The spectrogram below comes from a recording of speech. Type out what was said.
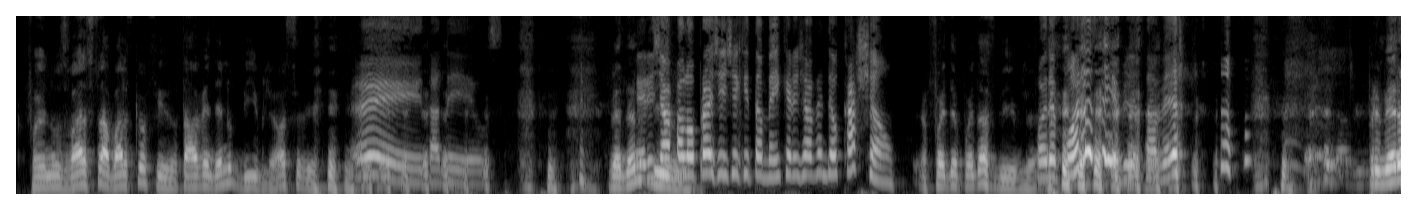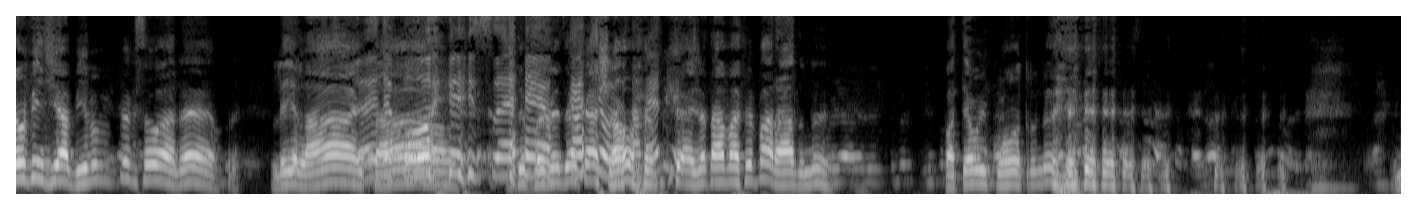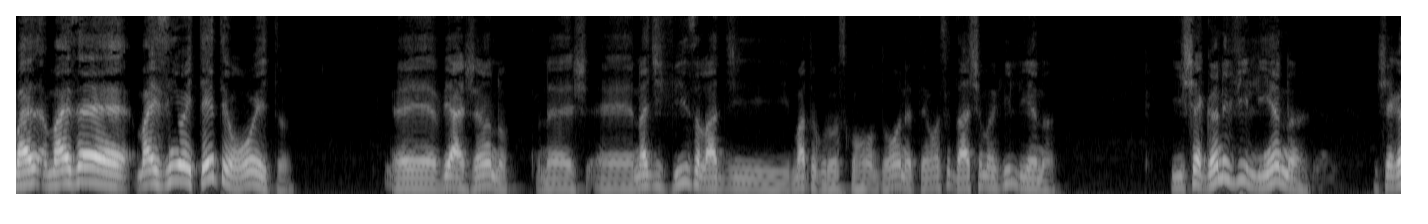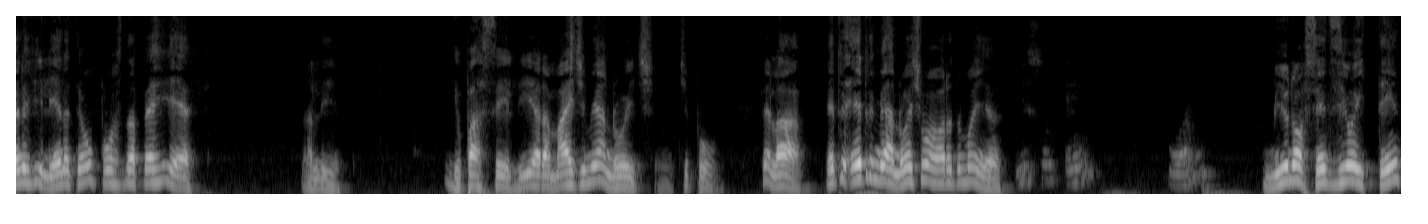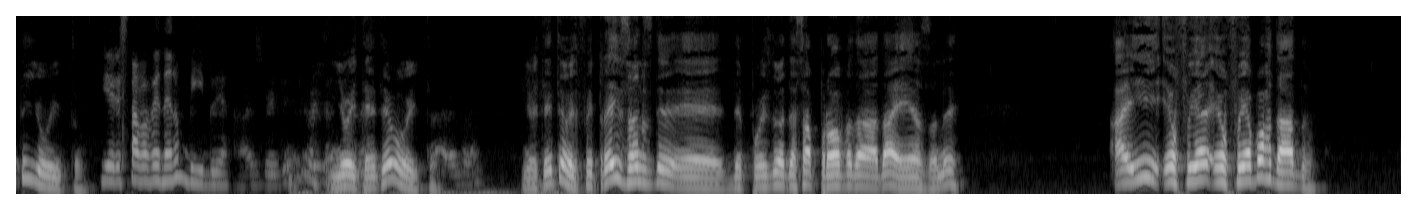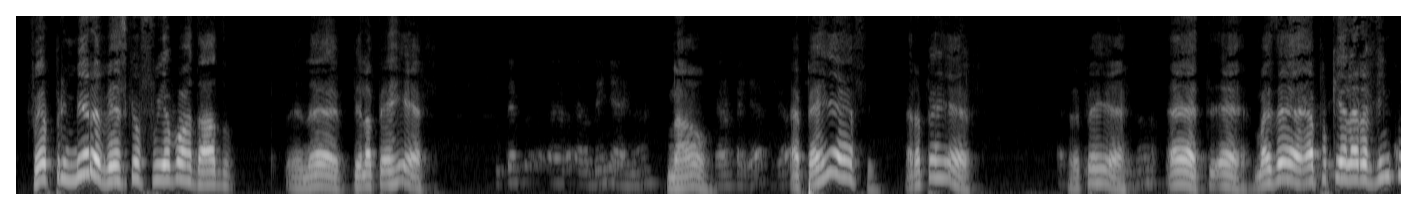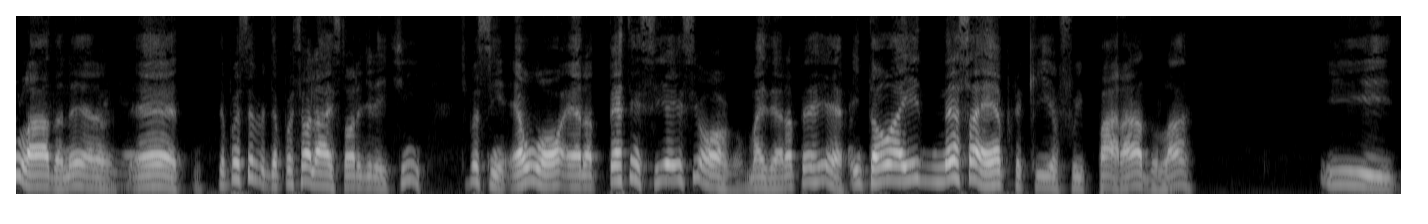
Foi nos vários trabalhos que eu fiz. Eu estava vendendo Bíblia, olha você ver. Eita Deus! vendendo ele Bíblia. já falou pra gente aqui também que ele já vendeu caixão. Foi depois das Bíblias. Foi depois das Bíblias, tá vendo? Primeiro eu vendi a Bíblia para a pessoa, né? Ler lá e é, tal. Depois, é, depois vendeu o caixão, tá porque aí já estava mais preparado, né? Para ter um encontro, né? Mas, mas, é, mas em 88, é, viajando, né, é, na divisa lá de Mato Grosso com Rondônia, tem uma cidade chamada Vilhena. E chegando em Vilhena, chegando em Vilhena tem um posto da PRF ali. E eu passei ali, era mais de meia-noite. Tipo, sei lá, entre, entre meia-noite e uma hora da manhã. Isso em o ano? 1988. E ele estava vendendo Bíblia. Ah, em 88. Em 88. Em 88. Foi três anos de, é, depois do, dessa prova da, da ESA, né? Aí eu fui, eu fui abordado. Foi a primeira vez que eu fui abordado né, pela PRF. O tempo era, era DNR, né? Não. Era PRF já? É PRF. Era PRF. Era PRF. É, é, mas é, é porque ela era vinculada, né? Era, é, depois, você, depois você olhar a história direitinho, tipo assim, é um, era, pertencia a esse órgão, mas era PRF. Então aí, nessa época que eu fui parado lá, e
